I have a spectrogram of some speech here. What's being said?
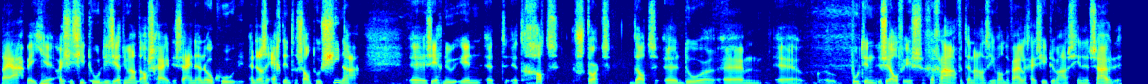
Nou ja, weet je, hm. als je ziet hoe die zich nu aan het afscheiden zijn. En ook hoe, en dat is echt interessant, hoe China uh, zich nu in het, het gat stort dat uh, door uh, Poetin zelf is gegraven ten aanzien van de veiligheidssituatie in het zuiden.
